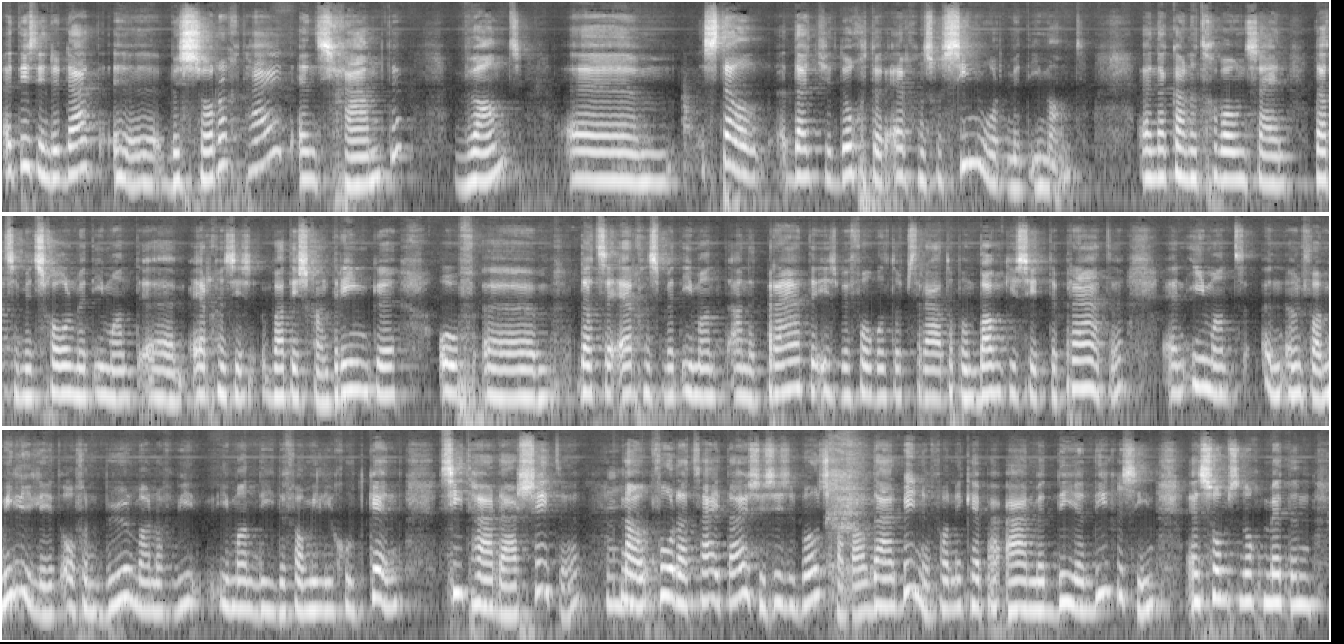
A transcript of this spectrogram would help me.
het is inderdaad uh, bezorgdheid en schaamte. Want Ehm, stel dat je dochter ergens gezien wordt met iemand. En dan kan het gewoon zijn dat ze met school met iemand ehm, ergens is, wat is gaan drinken. Of ehm, dat ze ergens met iemand aan het praten is, bijvoorbeeld op straat op een bankje zit te praten. En iemand, een, een familielid of een buurman of wie, iemand die de familie goed kent, ziet haar daar zitten. Nou, voordat zij thuis is, is de boodschap al daar binnen. Van ik heb haar met die en die gezien. En soms nog met een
